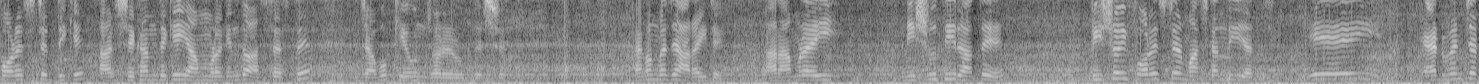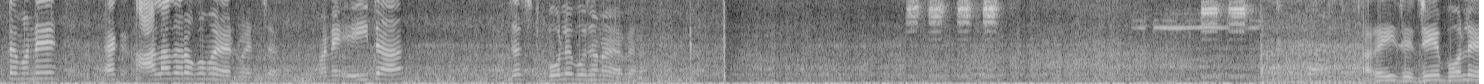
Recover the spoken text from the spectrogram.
ফরেস্টের দিকে। আর সেখান থেকেই আমরা কিন্তু আস্তে আস্তে যাব কেউনঝড়ের উদ্দেশ্যে। এখন বাজে আড়াইটে। আর আমরা এই নিশুতি রাতে বিষয় ফরেস্টের মাঝখান দিয়ে যাচ্ছি। এই অ্যাডভেঞ্চারটা মানে এক আলাদা রকমের অ্যাডভেঞ্চার। মানে এইটা জাস্ট বলে বোঝানো যাবে না। আর এই যে যে বলে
